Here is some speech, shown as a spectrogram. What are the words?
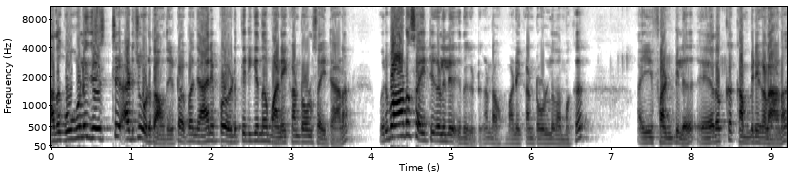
അത് ഗൂഗിളിൽ ജസ്റ്റ് അടിച്ചു കൊടുത്താൽ മതി കേട്ടോ. ഇപ്പോൾ ഞാനിപ്പോൾ എടുത്തിരിക്കുന്നത് മണി കൺട്രോൾ സൈറ്റാണ് ഒരുപാട് സൈറ്റുകളിൽ ഇത് കിട്ടും കണ്ടോ? മണി കൺട്രോളിൽ നമുക്ക് ഈ ഫണ്ടിൽ ഏതൊക്കെ കമ്പനികളാണ്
